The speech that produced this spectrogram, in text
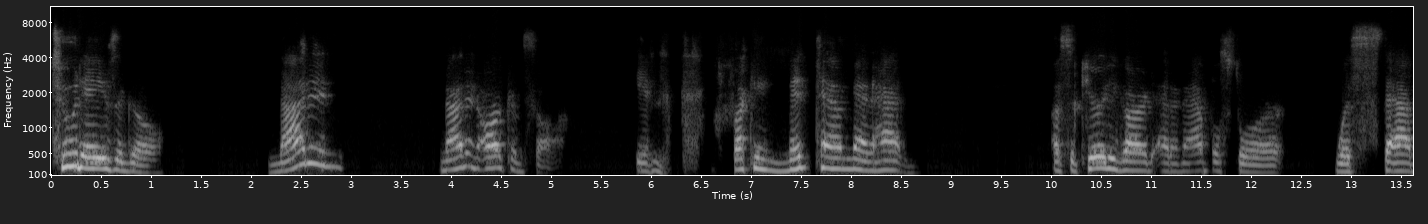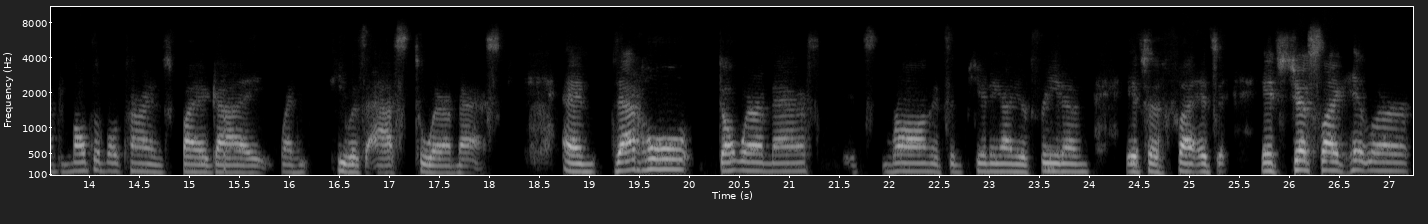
Two days ago, not in not in Arkansas, in fucking midtown Manhattan, a security guard at an Apple store was stabbed multiple times by a guy when he was asked to wear a mask. And that whole don't wear a mask, it's wrong, it's impugning on your freedom. It's a it's it's just like Hitler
